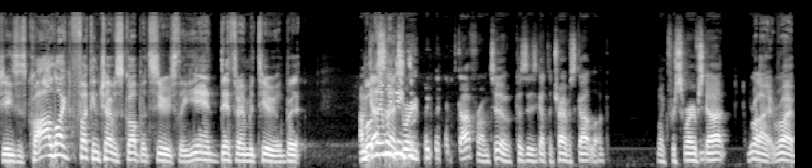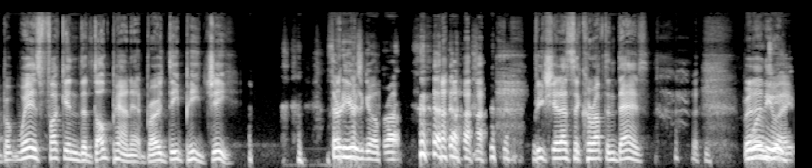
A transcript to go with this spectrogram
Jesus Christ! I like fucking Travis Scott, but seriously, he ain't death row material. But I'm Well, guessing we that's need where to- he picked the Scott from too, because he's got the Travis Scott look, like for Swerve Scott. right, right. But where's fucking the dog pound at, bro? DPG. Thirty years ago, bro. Big shit. That's a Kurupt and Daz. but Warren G. anyway,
